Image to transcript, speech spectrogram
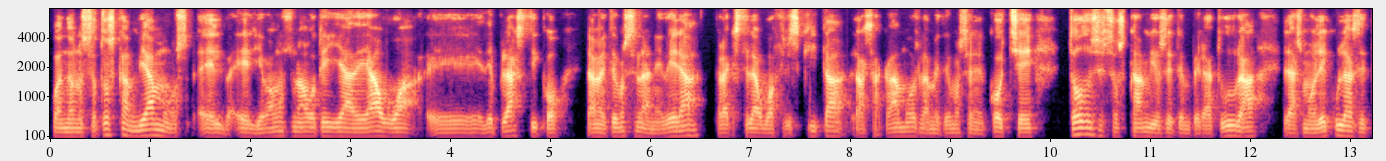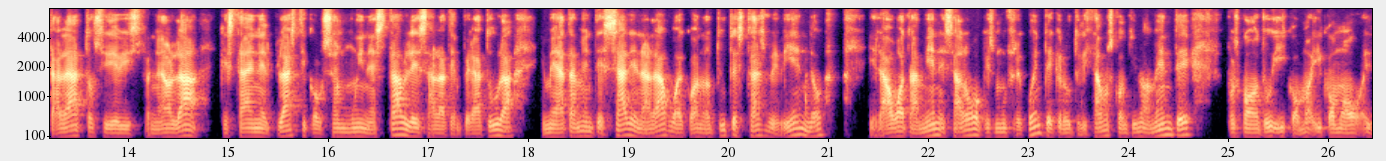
cuando nosotros cambiamos, el, llevamos una botella de agua eh, de plástico, la metemos en la nevera para que esté el agua fresquita, la sacamos, la metemos en el coche, todos esos cambios de temperatura, las moléculas de talatos y de bisfenol A que están en el plástico son muy inestables a la temperatura, inmediatamente salen al agua y cuando tú te estás bebiendo, y el agua también es algo que es muy frecuente, que lo utilizamos continuamente, pues como tú y como y como y,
